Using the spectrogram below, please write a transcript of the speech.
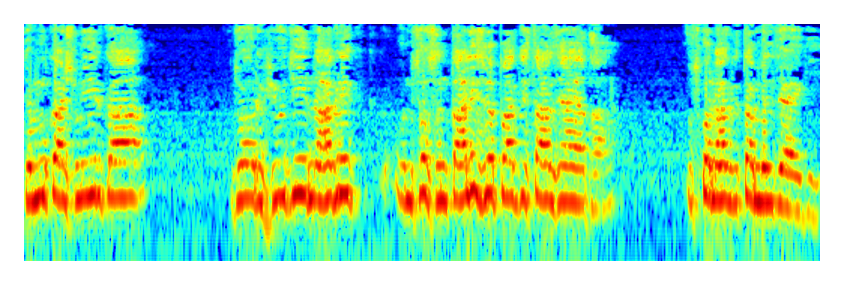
जम्मू कश्मीर का जो रिफ्यूजी नागरिक उन्नीस में पाकिस्तान से आया था, उसको नागरिकता मिल जाएगी।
